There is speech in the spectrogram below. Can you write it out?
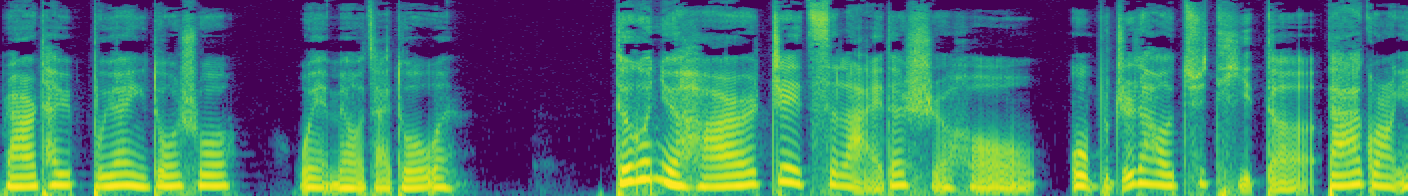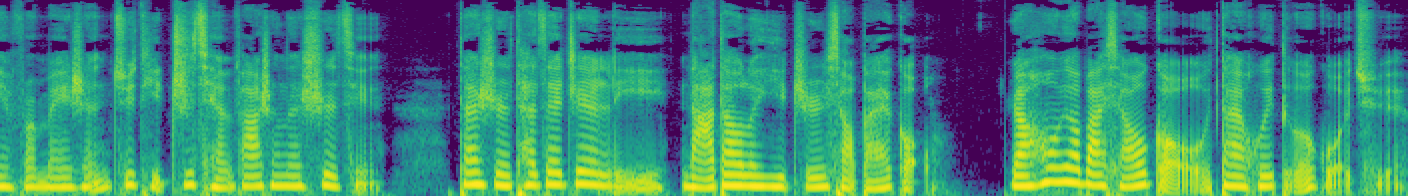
然而她不愿意多说，我也没有再多问。德国女孩这次来的时候。我不知道具体的 background information，具体之前发生的事情，但是她在这里拿到了一只小白狗，然后要把小狗带回德国去，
